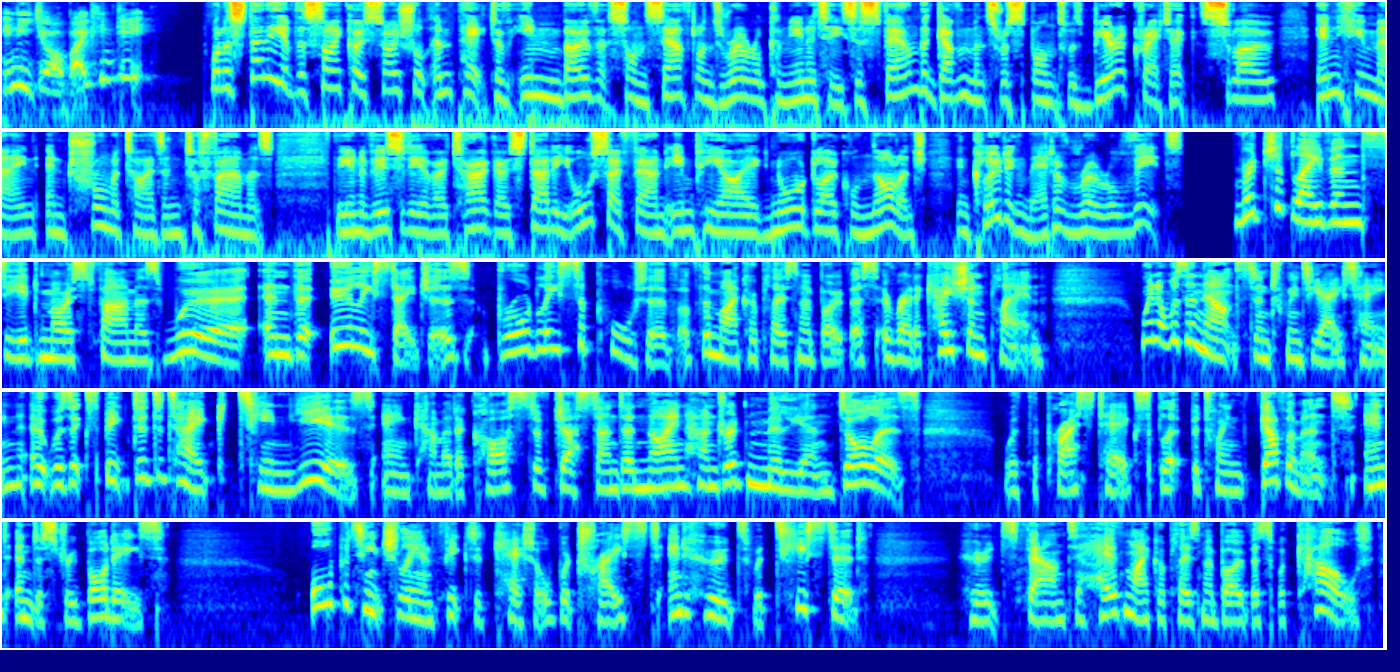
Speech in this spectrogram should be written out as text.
any job I can get. Well, a study of the psychosocial impact of M. bovis on Southland's rural communities has found the government's response was bureaucratic, slow, inhumane, and traumatising to farmers. The University of Otago study also found MPI ignored local knowledge, including that of rural vets. Richard Laven said most farmers were, in the early stages, broadly supportive of the Mycoplasma bovis eradication plan. When it was announced in 2018, it was expected to take 10 years and come at a cost of just under $900 million, with the price tag split between government and industry bodies. All potentially infected cattle were traced and herds were tested. Herds found to have Mycoplasma bovis were culled.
